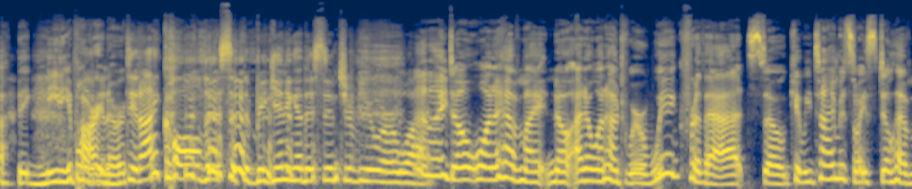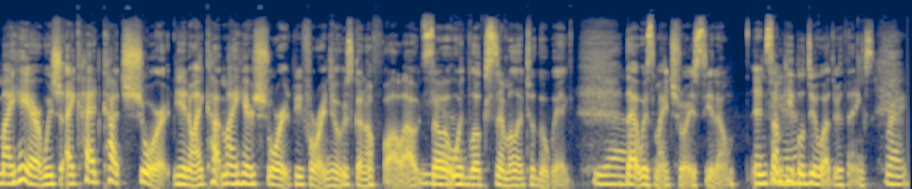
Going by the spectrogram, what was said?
a big media partner. Did, did, I call this at the beginning of this interview or what? And I don't want to have my no, I don't want to have to wear a wig for that. So can we time it so I still have my hair, which I had cut short. You know, I cut my hair short before I knew it was going to fall out, so yeah. it would look similar to the wig. Yeah, that was my choice. You know, and some yeah. people do other things. Right.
